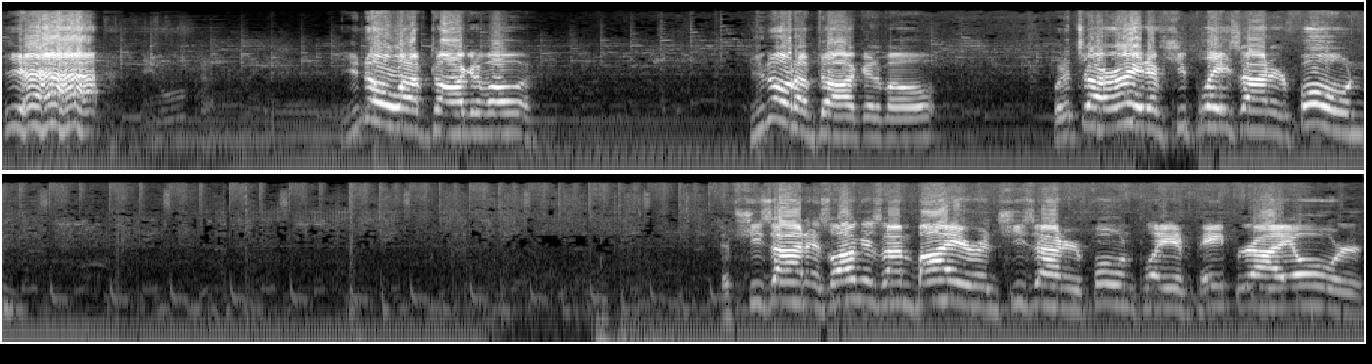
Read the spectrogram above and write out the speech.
Yeah, you know what I'm talking about. You know what I'm talking about. But it's alright if she plays on her phone. If she's on, as long as I'm by her and she's on her phone playing Paper IO or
